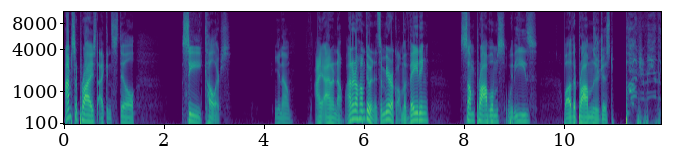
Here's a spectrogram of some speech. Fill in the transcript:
I'm surprised I can still see colors. You know, I, I don't know. I don't know how I'm doing. It's a miracle. I'm evading some problems with ease, but other problems are just punching me in the.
